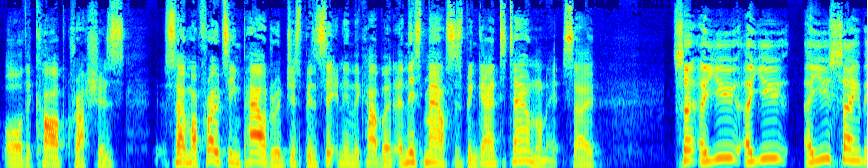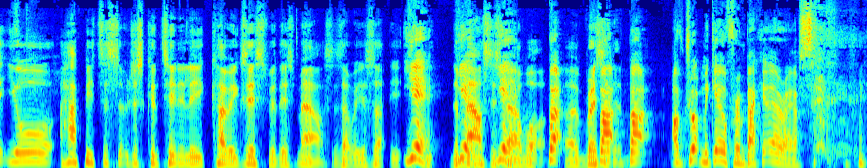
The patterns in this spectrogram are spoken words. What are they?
or the carb crushers. So my protein powder had just been sitting in the cupboard, and this mouse has been going to town on it. So So are you are you are you saying that you're happy to sort of just continually coexist with this mouse? Is that what you're saying? yeah, the yeah, mouse is yeah. now what But, a resident. But, but I've dropped my girlfriend back at her house.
